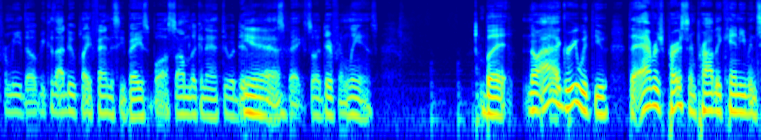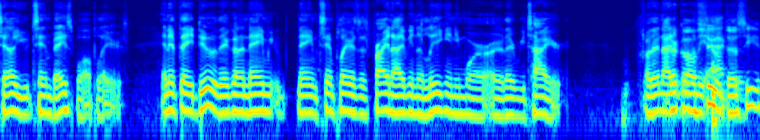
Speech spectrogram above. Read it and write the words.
for me though because I do play fantasy baseball, so I'm looking at it through a different Yeah. aspect, so a different lens. But no, I agree with you. The average person probably can't even tell you ten baseball players, and if they do, they're gonna name name ten players that's probably not even in the league anymore, or they're retired, or they're not There even really shoot. active. Does he?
